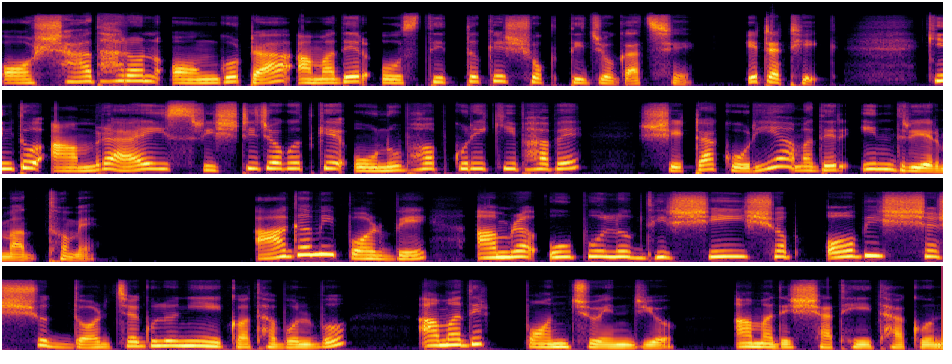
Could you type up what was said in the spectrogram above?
অসাধারণ অঙ্গটা আমাদের অস্তিত্বকে শক্তি যোগাচ্ছে। এটা ঠিক। কিন্তু আমরা এই সৃষ্টিজগৎকে অনুভব করি কীভাবে? সেটা করি আমাদের ইন্দ্রিয়ের মাধ্যমে। আগামী পর্বে আমরা উপলব্ধির সেই সব অবিশ্বাস্য দরজাগুলো নিয়ে কথা বলব। আমাদের পঞ্চ ইন্দ্রিয় আমাদের সাথেই থাকুন।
